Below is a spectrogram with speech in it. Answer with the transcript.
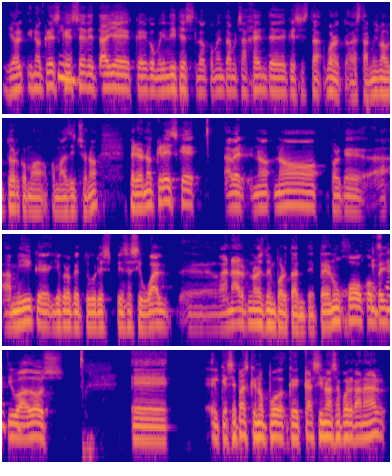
¿Y no crees que ese detalle, que como bien dices, lo comenta mucha gente, de que si está, bueno, hasta el mismo autor, como, como has dicho, ¿no? Pero no crees que, a ver, no, no, porque a, mí, que yo creo que tú eres, piensas igual, eh, ganar no es lo importante, pero en un juego competitivo a dos, eh, el que sepas que, no que casi no vas a poder ganar,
